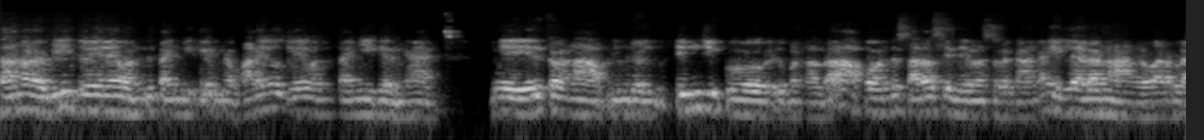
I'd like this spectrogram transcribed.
தன்னோட வீட்டிலேயே வந்து தங்கிக்கிறீங்க பனையூர்லயே வந்து தங்கிக்கிறீங்க. இங்க இருக்க வேணாம் அப்படின்னு சொல்லிட்டு திஞ்சி இது பண்ணாதான் அப்ப வந்து சரஸ்வதி என்ன சொல்லிருக்காங்க? இல்ல இல்ல நான் அங்க வரல.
